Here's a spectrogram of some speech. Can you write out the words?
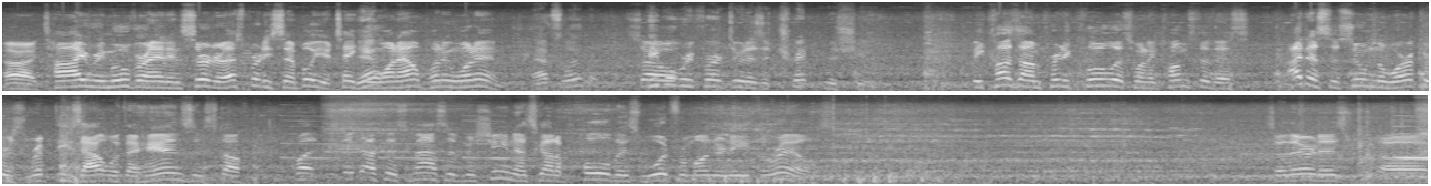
right tie remover and inserter that's pretty simple you're taking Yeah. one out putting one in Absolutely. So- People refer to it as a trick machine. Because I'm pretty clueless when it comes to this, I just assume the workers rip these out with their hands and stuff. But they got this massive machine that's got to pull this wood from underneath the rails. So there it is. Uh,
